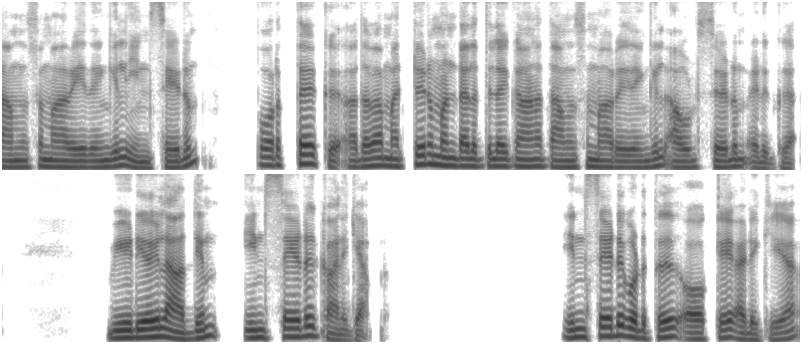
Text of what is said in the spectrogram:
താമസം മാറിയതെങ്കിൽ ഇൻസൈഡും പുറത്തേക്ക് അഥവാ മറ്റൊരു മണ്ഡലത്തിലേക്കാണ് താമസം മാറിയതെങ്കിൽ ഔട്ട്സൈഡും എടുക്കുക. വീഡിയോയിൽ ആദ്യം ഇൻസൈഡ് കാണിക്കാം. ഇൻസൈഡ് കൊടുത്ത് ഓക്കെ അടിക്കുക.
